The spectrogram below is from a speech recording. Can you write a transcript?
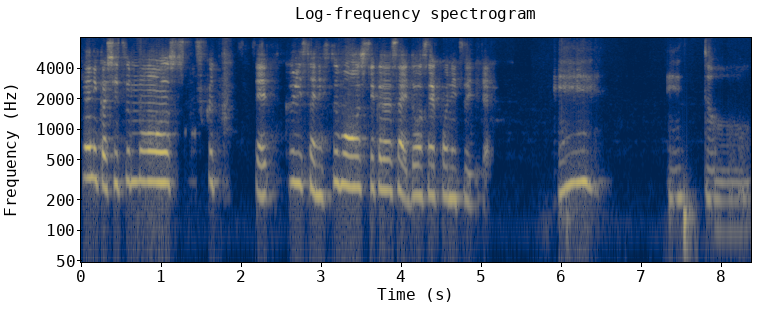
何か質問を作って、クリスさんに質問をしてください。同性婚について。えー、えっと、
